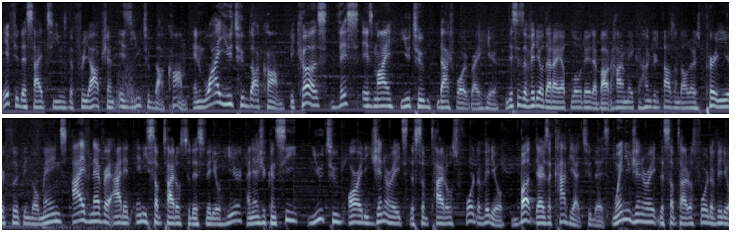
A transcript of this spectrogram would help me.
if you decide to use the free option is youtube.com. And why youtube.com? Because this is my YouTube dashboard right here. This is a video that I uploaded about how to make $100,000 per year flipping domains. I've never added any subtitles to this video here. And as you can see, YouTube already generates the subtitles for the video, but there's a caveat to this. When you generate the subtitles for the video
